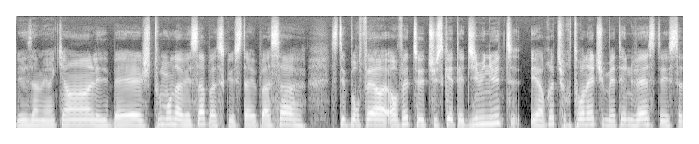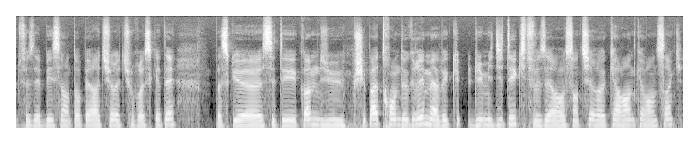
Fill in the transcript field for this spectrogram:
Les Américains, les Belges, tout le monde avait ça parce que si t'avais pas ça, euh, c'était pour faire. En fait, tu skatais 10 minutes et après tu retournais, tu mettais une veste et ça te faisait baisser en température et tu reskatais. Parce que euh, c'était comme du, je sais pas, 30 degrés, mais avec l'humidité qui te faisait ressentir 40-45.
